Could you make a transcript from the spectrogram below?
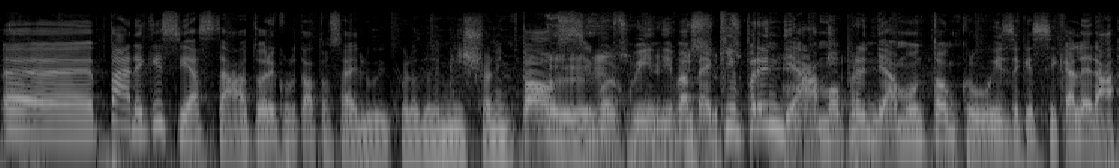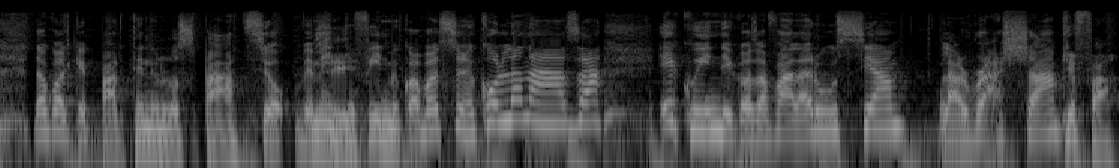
eh, pare che sia stato reclutato, sai lui, quello delle Mission Impossible, Eh, quindi sì, vabbè, chi sì. prendiamo? Prendiamo un Tom Cruise che si calerà da qualche parte nello spazio, ovviamente Sì. film in collaborazione con la NASA e quindi cosa fa la Russia? La Russia? Che fa?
